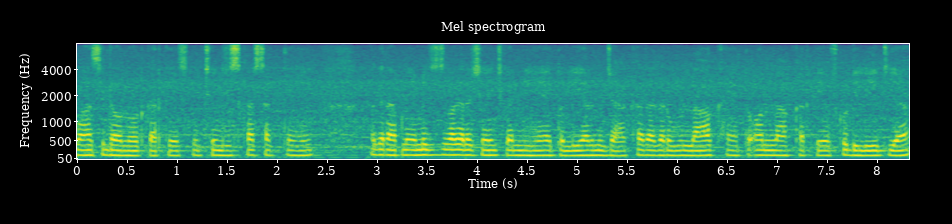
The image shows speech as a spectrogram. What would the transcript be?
वहाँ से डाउनलोड करके इसमें चेंजेस कर सकते हैं। अगर आपने इमेजेस वगैरह चेंज करनी है तो लेयर में जाकर अगर वो लॉक है तो अनलॉक करके उसको डिलीट या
